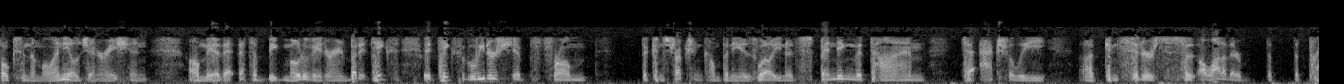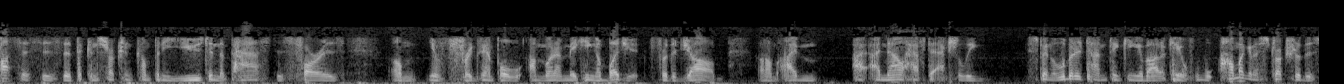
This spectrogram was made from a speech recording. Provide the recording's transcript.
folks in the millennial generation. Um, yeah, that, that's a big motivator. And but it takes it takes leadership from the construction company as well. You know, spending the time to actually uh, consider so a lot of their the, the processes that the construction company used in the past, as far as um, you know, for example, um, when I'm making a budget for the job, um, I'm I, I now have to actually spend a little bit of time thinking about okay, how am I going to structure this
